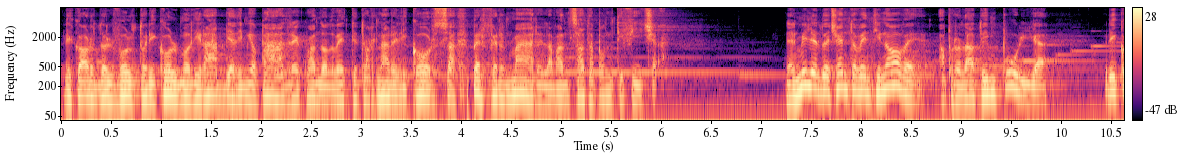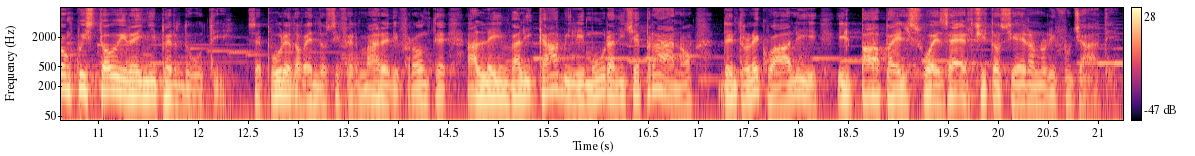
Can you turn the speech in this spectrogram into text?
Ricordo il volto ricolmo di rabbia di mio padre quando dovette tornare di corsa per fermare l'avanzata pontificia. Nel 1229, approdato in Puglia, riconquistò i regni perduti, seppure dovendosi fermare di fronte alle invalicabili mura di Ceprano, dentro le quali il Papa e il suo esercito si erano rifugiati.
